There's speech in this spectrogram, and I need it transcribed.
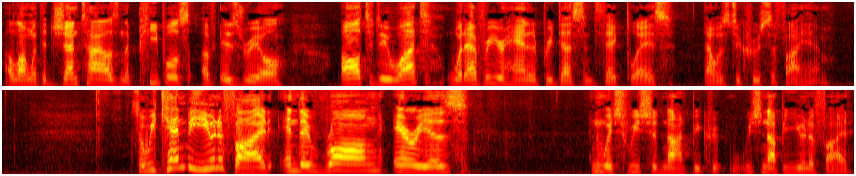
along with the Gentiles and the peoples of Israel, all to do what? Whatever your hand had predestined to take place, that was to crucify him." So we can be unified in the wrong areas in which we should not be we should not be unified.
